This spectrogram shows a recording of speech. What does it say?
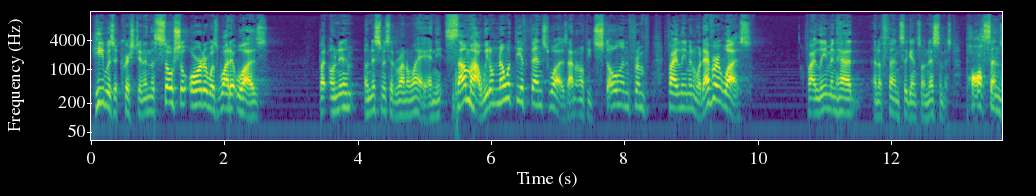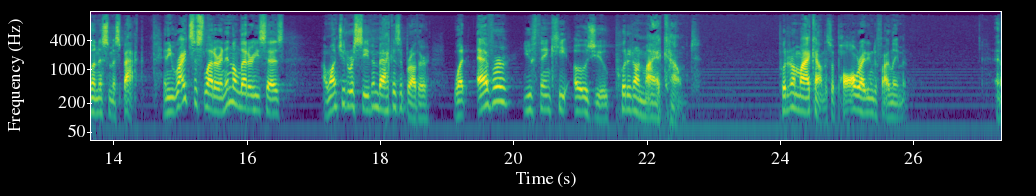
he was a Christian, and the social order was what it was. But Onesimus had run away, and somehow, we don't know what the offense was. I don't know if he'd stolen from Philemon, whatever it was. Philemon had an offense against Onesimus. Paul sends Onesimus back, and he writes this letter, and in the letter he says, I want you to receive him back as a brother. Whatever you think he owes you, put it on my account. Put it on my account. That's what Paul writing to Philemon. And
